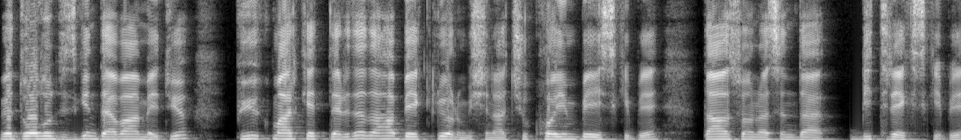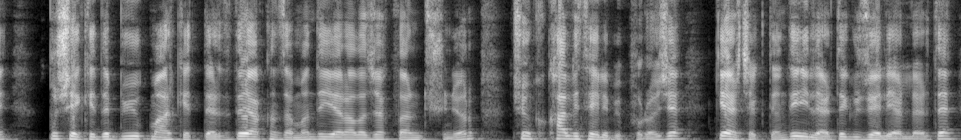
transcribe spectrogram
ve dolu dizgin devam ediyor. Büyük marketleri de daha bekliyorum işin açığı. Coinbase gibi, daha sonrasında Bitrex gibi bu şekilde büyük marketlerde de yakın zamanda yer alacaklarını düşünüyorum. Çünkü kaliteli bir proje. Gerçekten de ileride güzel yerlerde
